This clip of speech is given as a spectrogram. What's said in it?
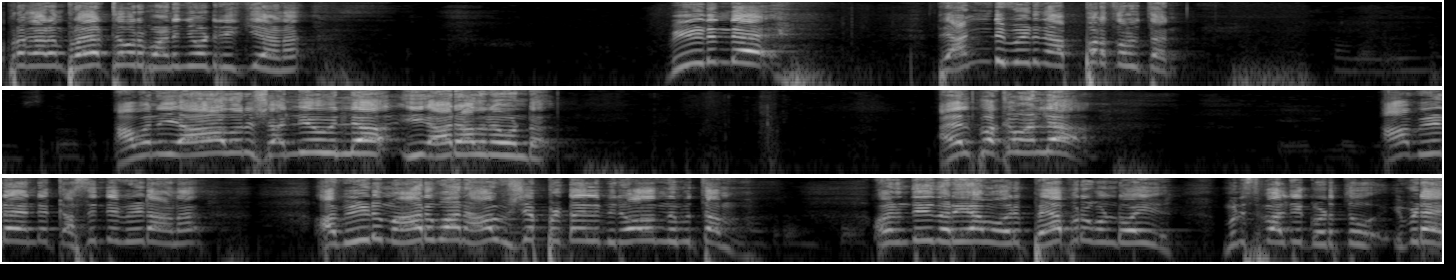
അപ്രകാരം പ്രയർ ടവർ പണിഞ്ഞുകൊണ്ടിരിക്കുകയാണ്. വീടിന്റെ രണ്ട് വീടിന് അപ്പുറത്തൊരുത്തൻ അവന് യാതൊരു ശല്യവുമില്ല ഈ ആരാധന കൊണ്ട് അയൽപ്പക്കമല്ല ആ വീട് എന്റെ കസിന്റെ വീടാണ്. ആ വീട് മാറുവാൻ ആവശ്യപ്പെട്ടതിൽ വിരോധം നിമിത്തം അവൻ എന്ത് ചെയ്തറിയാമോ ഒരു പേപ്പർ കൊണ്ടുപോയി മുനിസിപ്പാലിറ്റി കൊടുത്തു. ഇവിടെ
